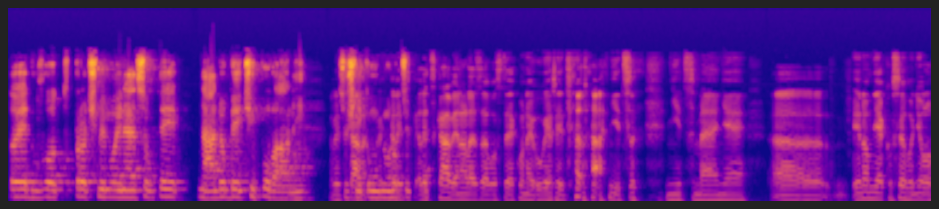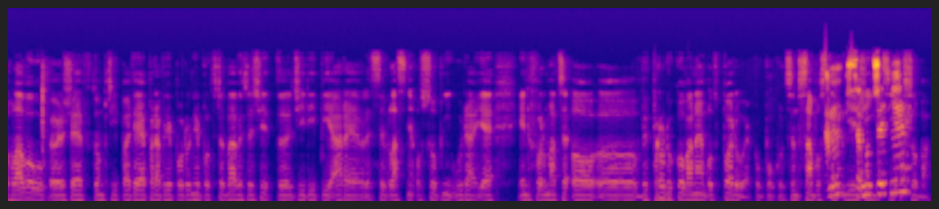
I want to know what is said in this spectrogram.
to je důvod, proč mimo jiné jsou ty nádoby čipovány. Lidská, což někomu lidská vynalézavost je jako neuvěřitelná, nic, nicméně jenom mě jako se honilo hlavou, eh, že v tom případě je pravděpodobně potřeba vyřešit eh, GDPR, si vlastně osobní údaj je informace o vyprodukovaném odpadu, jako pokud jsem samostatně Samozřejmě. osoba.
